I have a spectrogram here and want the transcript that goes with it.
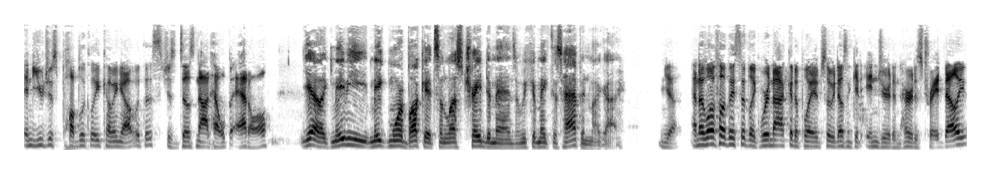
and you just publicly coming out with this just does not help at all. Yeah, like maybe make more buckets and less trade demands, and we could make this happen, my guy. Yeah, and I love how they said like we're not going to play him so he doesn't get injured and hurt his trade value.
